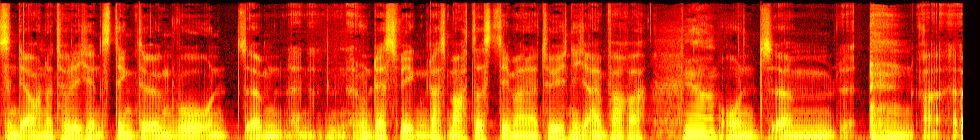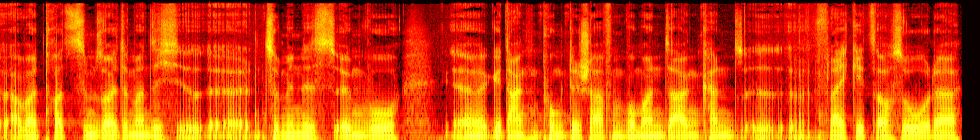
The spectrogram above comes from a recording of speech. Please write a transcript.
sind ja auch natürliche Instinkte irgendwo und, ähm, und deswegen, das macht das Thema natürlich nicht einfacher. Ja. Und ähm, aber trotzdem sollte man sich äh, zumindest irgendwo äh, Gedankenpunkte schaffen, wo man sagen kann, äh, vielleicht geht es auch so oder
